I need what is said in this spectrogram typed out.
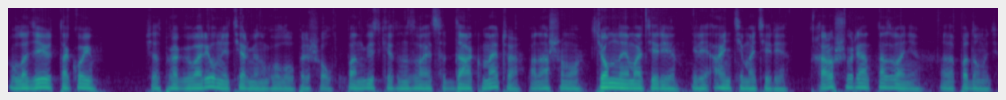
владеют такой Сейчас пока говорил, мне термин в голову пришел. По-английски это называется dark matter, по-нашему темная материя или антиматерия. Хороший вариант названия, надо подумать.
